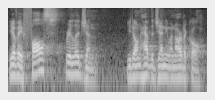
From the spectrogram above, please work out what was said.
You have a false religion. You don't have the genuine article.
